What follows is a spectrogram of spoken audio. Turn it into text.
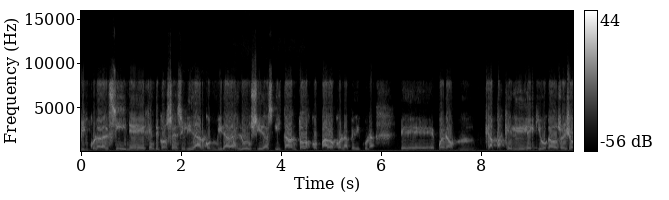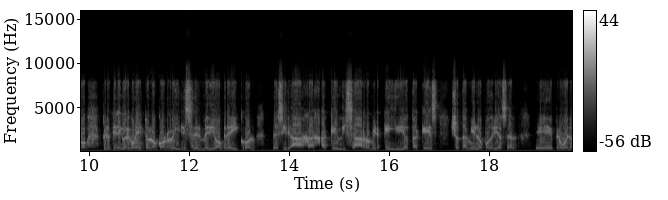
vinculada al cine, gente con sensibilidad, con miradas lúcidas, y estaban todos copados con la película. Eh, bueno, mm, capaz que el equivocado soy yo, pero tiene que ver con esto, ¿no? Con reírse del mediocre y con decir, ah, ja, ja, qué bizarro, mira qué idiota que es, yo también lo podría hacer. Eh, pero bueno,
